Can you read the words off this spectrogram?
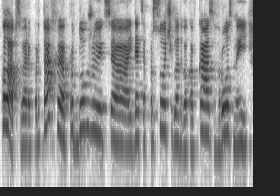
Колапс в аеропортах е, продовжується. Йдеться про Сочі, Владивокавказ, Грозний,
